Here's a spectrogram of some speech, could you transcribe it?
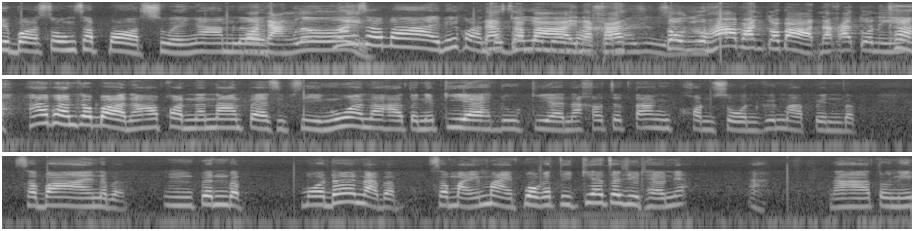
ดิเบาะทรงสปอร์ตสวยงามเลยบ่อหนังเลนั่ยงสบายพี่ขวัญนั่งตะสกี้งบายเดินะคะบกกลับมาส่งอยู่ 5,000 กว่าบาทนะคะ ตัวนี้ ค่ะ5,000กว่าบาทนะคะ ผ่อนนานๆ 84 งวดนะคะ ตัวนี้เกียร์ดูเกียร์นะเขาจะตั้งคอนโซลขึ้นมาเป็นแบบสบายนะแบบอืมเป็นแบบโมเดิร์นอะแบบสมัยใหม่ปกติเกียร์จะอยู่แถวเนี้ยอะนะคะตรงนี้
